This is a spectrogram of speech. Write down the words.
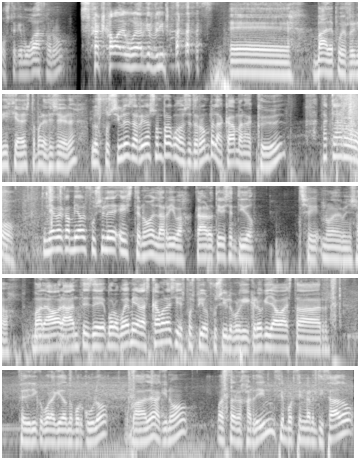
Hostia, qué bugazo, ¿no? Acaba de bugar, que flipas. Eh, vale, pues reinicia esto, parece ser, ¿eh? Los fusibles de arriba son para cuando se te rompe la cámara. ¿Qué? Ah, claro. Tendría que haber cambiado el fusible este, ¿no? El de arriba. Claro, tiene sentido. Sí, no lo había pensado. Vale, ahora, antes de... Bueno, voy a mirar las cámaras y después pillo el fusible porque creo que ya va a estar Federico por aquí dando por culo. Vale, aquí no. Va a estar en el jardín, 100% garantizado.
